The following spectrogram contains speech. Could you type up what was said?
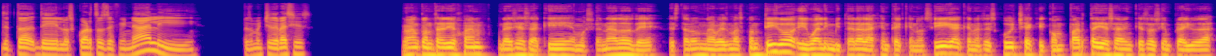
de, de los cuartos de final y pues muchas gracias. No, al contrario, Juan, gracias aquí, emocionado de, estar una vez más contigo. Igual invitar a la gente a que nos siga, que nos escuche, que comparta. Ya saben que eso siempre ayuda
